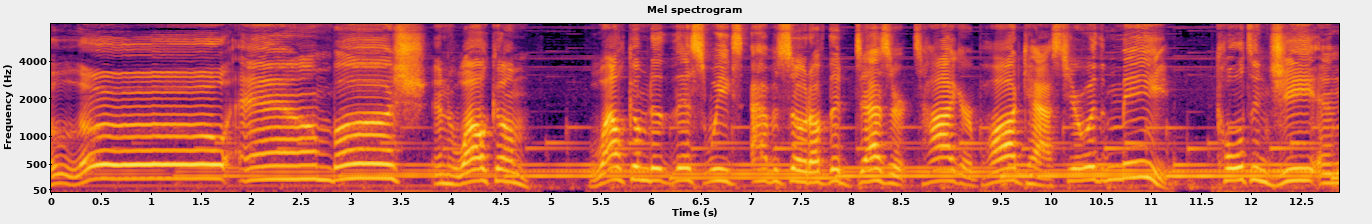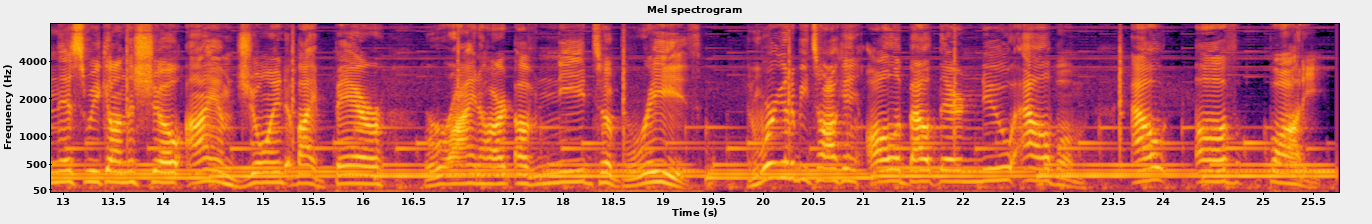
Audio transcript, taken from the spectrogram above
Hello, Ambush, and welcome. Welcome to this week's episode of the Desert Tiger Podcast. Here with me, Colton G, and this week on the show, I am joined by Bear Rinehart of Need to Breathe. And we're going to be talking all about their new album, Out of Body.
